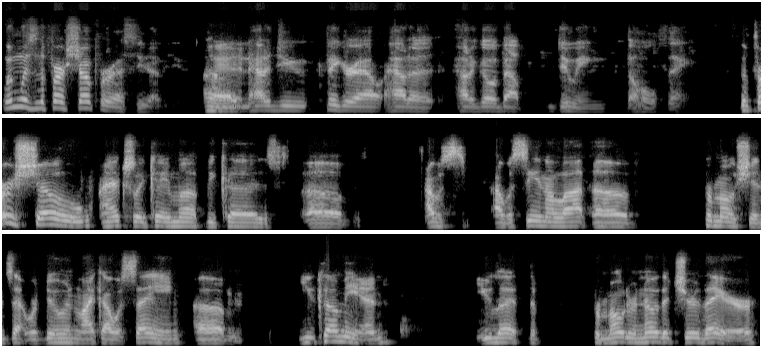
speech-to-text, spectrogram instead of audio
when was the first show for SCW? Uh, and how did you figure out how to how to go about doing the whole thing? the first show actually came up because um, I was I was seeing a lot of promotions that were doing like I was saying. Um, you come in, you let the promoter know that you're there,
